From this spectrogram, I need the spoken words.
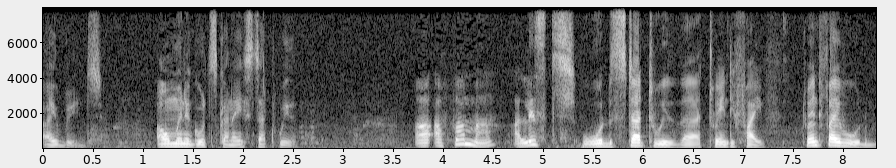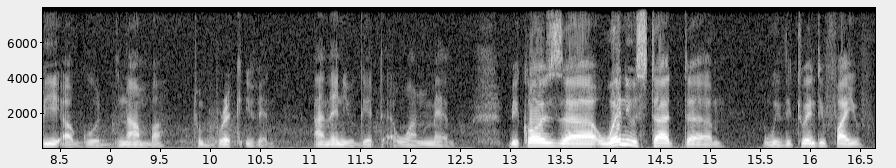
hybrids, how many goats can I start with? Uh, a farmer at least would start with uh, 25. 25 would be a good number to break even, and then you get a one male. Because uh, when you start um, with the 25,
